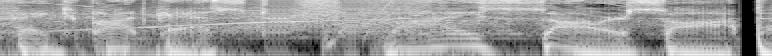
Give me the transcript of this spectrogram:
Effect Podcast by Soursop.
